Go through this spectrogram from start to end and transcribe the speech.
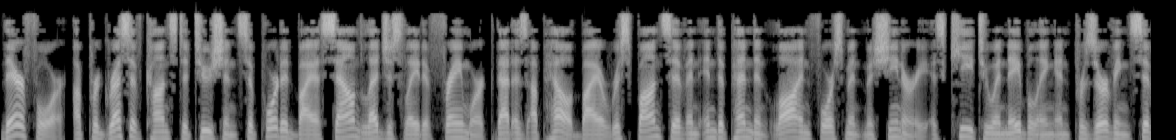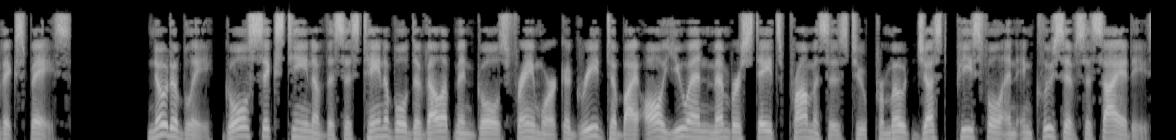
Therefore, a progressive constitution supported by a sound legislative framework that is upheld by a responsive and independent law enforcement machinery is key to enabling and preserving civic space. Notably, Goal 16 of the Sustainable Development Goals framework agreed to by all UN member states promises to promote just, peaceful and inclusive societies,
